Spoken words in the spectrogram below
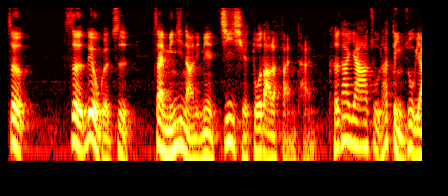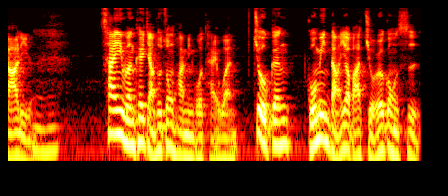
这这六个字，在民进党里面激起了多大的反弹？可是他压住，他顶住压力了。蔡英文可以讲出中华民国台湾，就跟国民党要把九二共识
